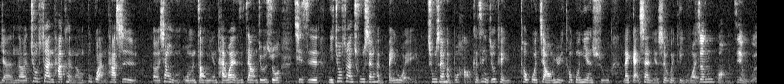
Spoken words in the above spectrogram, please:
人呢，就算他可能不管他是。呃，像我们我们早年台湾也是这样，就是说，其实你就算出身很卑微，出身很不好，可是你就可以透过教育、透过念书来改善你的社会地位。增广见闻，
